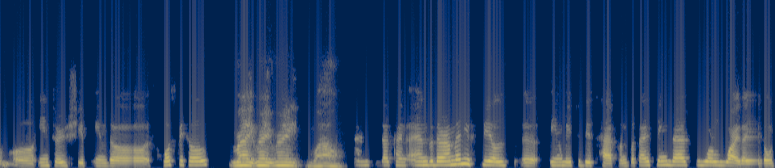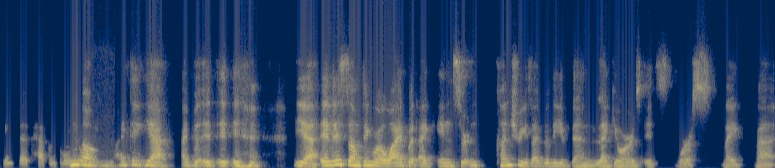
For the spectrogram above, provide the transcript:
um, uh, internship in the hospital Right, right, right. Wow. and that kind and there are many fields uh, in which this happens but i think that's worldwide i don't think that happens only No, on I think yeah, I it it, it yeah, it is something worldwide, but I in certain countries, I believe then like yours, it's worse, like bad.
